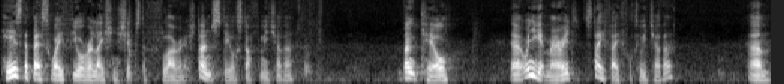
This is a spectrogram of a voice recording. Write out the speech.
here's the best way for your relationships to flourish don't steal stuff from each other, don't kill. Uh, when you get married, stay faithful to each other. Um,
